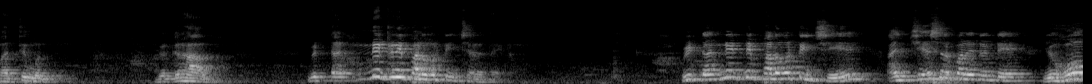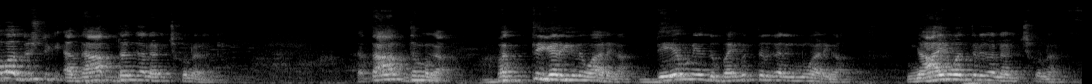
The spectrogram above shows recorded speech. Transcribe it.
పతిములు విగ్రహాలు. వీటన్నిటినీ పడగొట్టించాడట ఆయన. పడగొట్టించి ఆయన చేసిన పని ఏంటంటే యహోవా దృష్టికి యథార్థంగా నడుచుకున్నాడట. యథార్థముగా భక్తి కలిగిన వాడిగా దేవుని ఎందు భయభక్తులు కలిగిన వాడిగా న్యాయవంతుడిగా నడుచుకున్నాడు.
